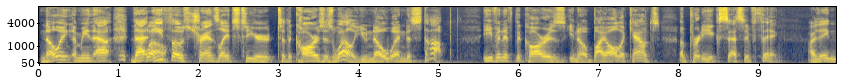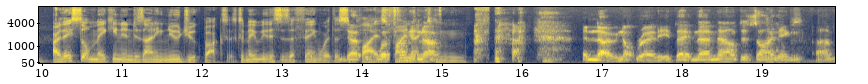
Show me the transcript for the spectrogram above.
Knowing, I mean, uh, that Well- ethos translates to your to the cars as well. You know when to stop, even if the car is, you know, by all accounts, a pretty excessive thing. Are they are they still making and designing new jukeboxes? Because maybe this is a thing where the Yeah, supply well, is funny finite. enough, no, not really. They, they're now designing um,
